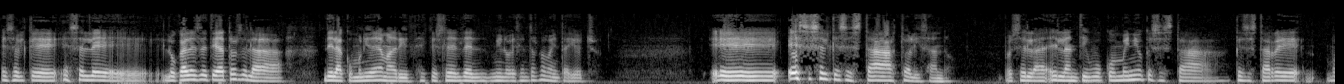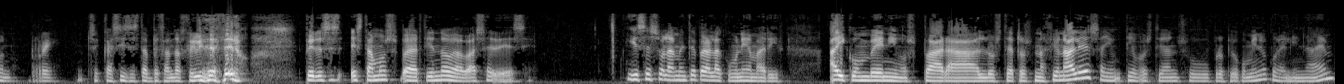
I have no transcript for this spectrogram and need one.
es el que es el de locales de teatros de la de la Comunidad de Madrid, que es el del 1998. Eh, ese es el que se está actualizando. Pues el, el antiguo convenio que se está que se está re, bueno, re, casi se está empezando a escribir de cero, pero estamos partiendo a base de ese. Y ese es solamente para la Comunidad de Madrid. Hay convenios para los teatros nacionales, hay un tiempo tienen su propio convenio con el INAEM,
